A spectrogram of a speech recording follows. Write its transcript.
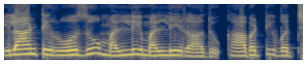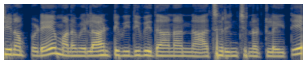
ఇలాంటి రోజు మళ్ళీ మళ్ళీ రాదు. కాబట్టి వచ్చినప్పుడే మనం ఇలాంటి విధి విధానాన్ని ఆచరించినట్లయితే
